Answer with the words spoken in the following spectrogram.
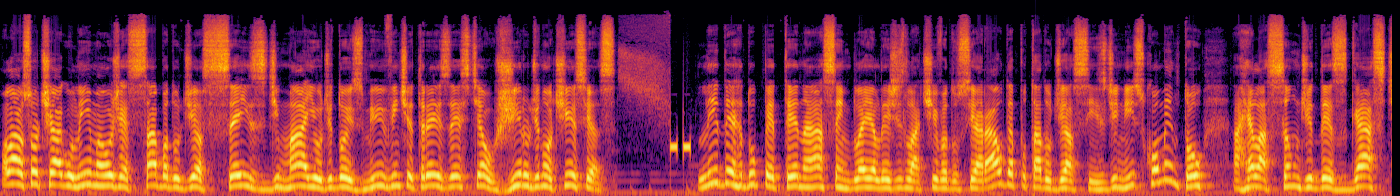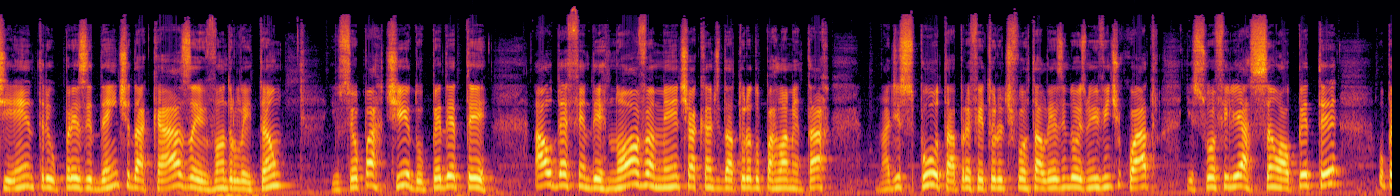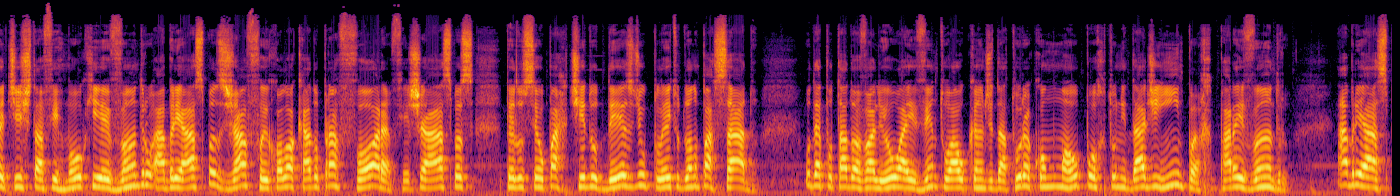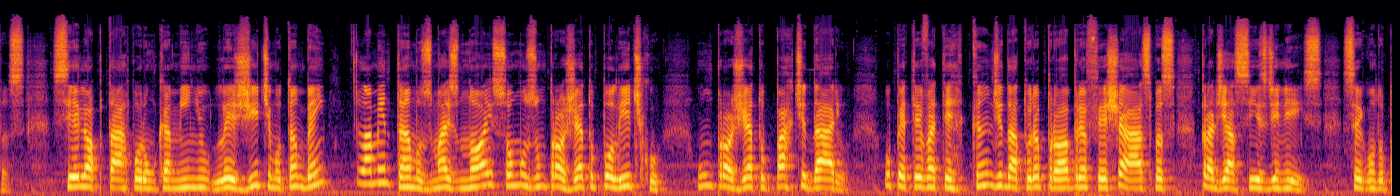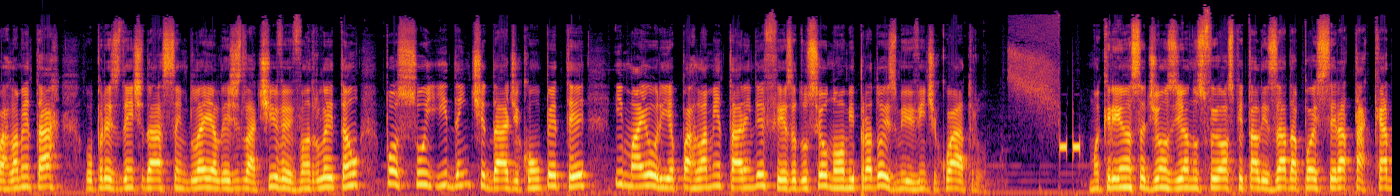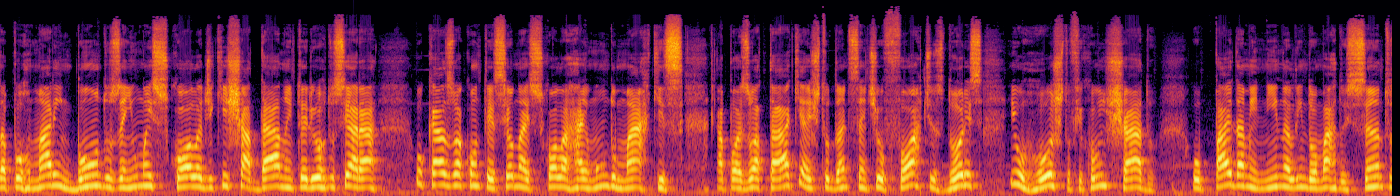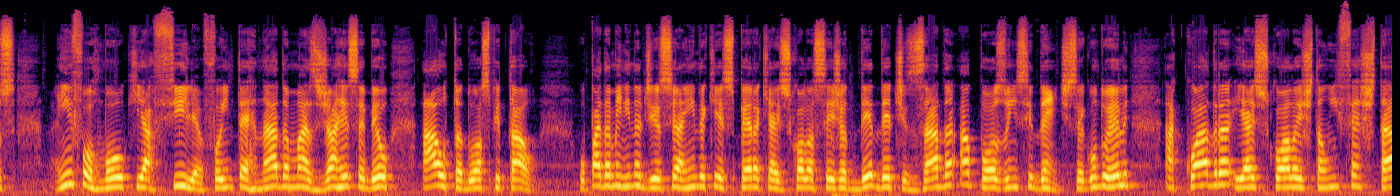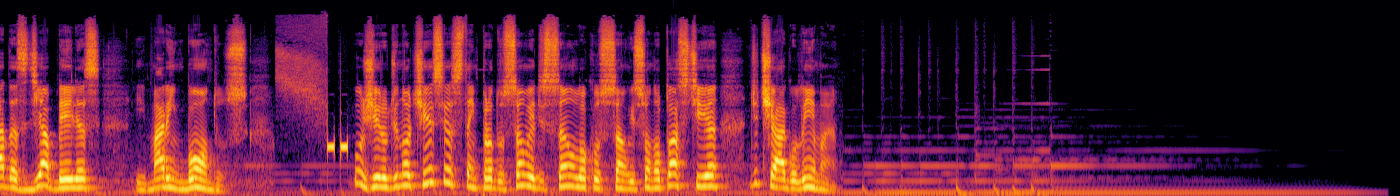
Olá, eu sou Tiago Lima. Hoje é sábado, dia 6 de maio de 2023. Este é o Giro de Notícias. Líder do PT na Assembleia Legislativa do Ceará, o deputado de Assis Diniz, comentou a relação de desgaste entre o presidente da casa, Evandro Leitão, e o seu partido, o PDT, ao defender novamente a candidatura do parlamentar na disputa à Prefeitura de Fortaleza em 2024 e sua filiação ao PT, o petista afirmou que Evandro, abre aspas, já foi colocado para fora, fecha aspas, pelo seu partido desde o pleito do ano passado. O deputado avaliou a eventual candidatura como uma oportunidade ímpar para Evandro. Abre aspas. Se ele optar por um caminho legítimo também, lamentamos, mas nós somos um projeto político, um projeto partidário. O PT vai ter candidatura própria, fecha aspas, para de Assis Diniz. Segundo o parlamentar, o presidente da Assembleia Legislativa, Evandro Leitão, possui identidade com o PT e maioria parlamentar em defesa do seu nome para 2024. Uma criança de 11 anos foi hospitalizada após ser atacada por marimbondos em uma escola de Quixadá, no interior do Ceará. O caso aconteceu na escola Raimundo Marques. Após o ataque, a estudante sentiu fortes dores e o rosto ficou inchado. O pai da menina, Lindomar dos Santos, informou que a filha foi internada, mas já recebeu alta do hospital. O pai da menina disse ainda que espera que a escola seja dedetizada após o incidente. Segundo ele, a quadra e a escola estão infestadas de abelhas e marimbondos. O Giro de Notícias tem produção, edição, locução e sonoplastia de Tiago Lima.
